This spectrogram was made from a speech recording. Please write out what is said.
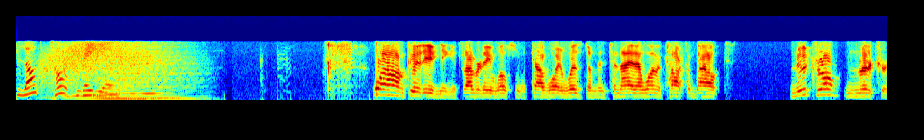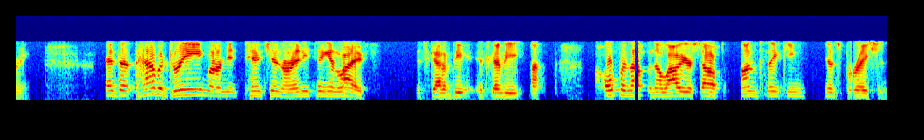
Blog Talk Radio. Well, good evening. It's Robert A. Wilson with Cowboy Wisdom, and tonight I want to talk about neutral nurturing. And to have a dream or an intention or anything in life, it's got to be it's got to be uh, open up and allow yourself unthinking inspiration.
